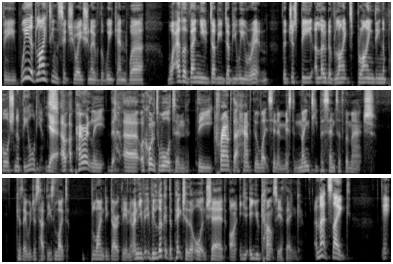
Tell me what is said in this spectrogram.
the weird lighting situation over the weekend where whatever venue WWE were in, there'd just be a load of lights blinding a portion of the audience. Yeah, apparently, the, uh, according to Orton, the crowd that had the lights in them missed 90% of the match because they would just had these lights blinding directly in them. And if, if you look at the picture that Orton shared on, you, you can't see a thing. And that's like, it,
